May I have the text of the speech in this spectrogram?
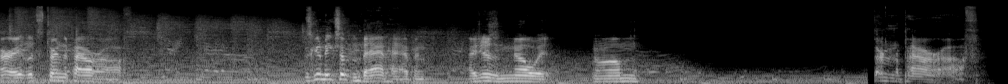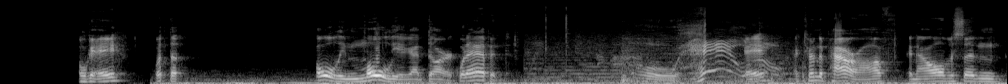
Alright, let's turn the power off. It's gonna make something bad happen. I just know it. Um. Turn the power off. Okay. What the? Holy moly, it got dark. What happened? Oh hell Okay, I turned the power off, and now all of a sudden,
